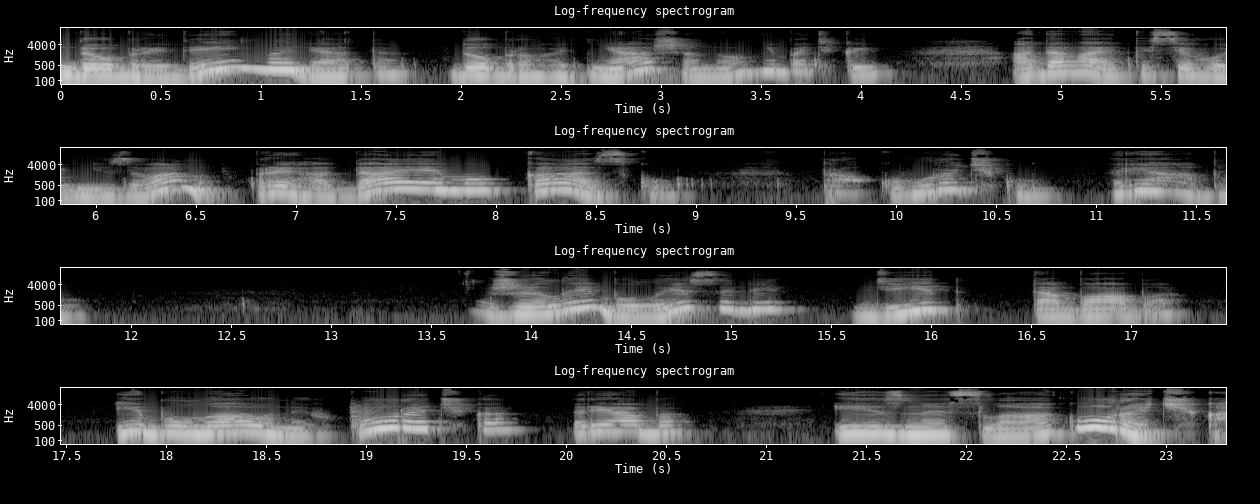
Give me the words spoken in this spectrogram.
Добрий день, малята! Доброго дня, шановні батьки! А давайте сьогодні з вами пригадаємо казку про курочку рябу. Жили були собі дід та баба, і була у них курочка ряба, і знесла курочка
